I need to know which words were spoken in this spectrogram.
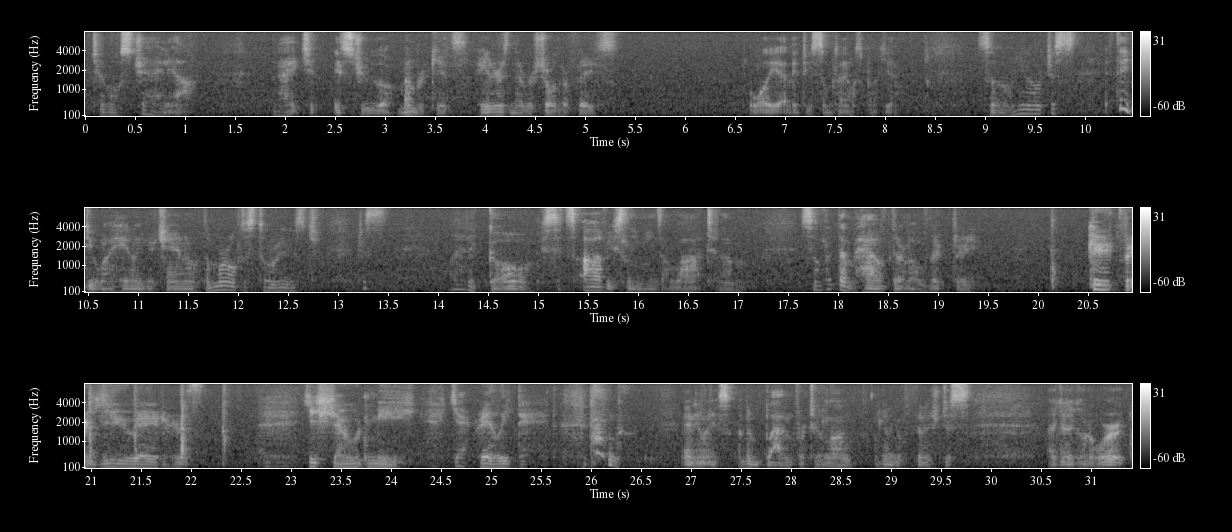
to Australia and hate you. It's true though. Remember, kids, haters never show their face. Well, yeah, they do sometimes, but yeah. So you know, just if they do want to hate on your channel, the moral of the story is just let it go, because it obviously means a lot to them. So let them have their little victory. Good for you, haters. You showed me. You really did. Anyways, I've been blabbing for too long. I'm gonna go finish this. I gotta go to work.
